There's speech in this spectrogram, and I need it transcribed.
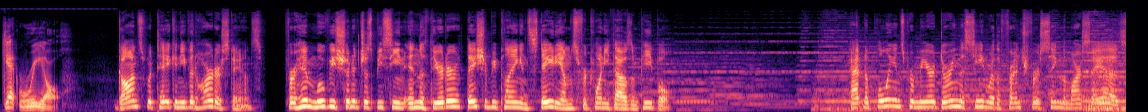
Get real. Gance would take an even harder stance. For him, movies shouldn't just be seen in the theater, they should be playing in stadiums for 20,000 people. At Napoleon's premiere, during the scene where the French first sing the Marseillaise,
